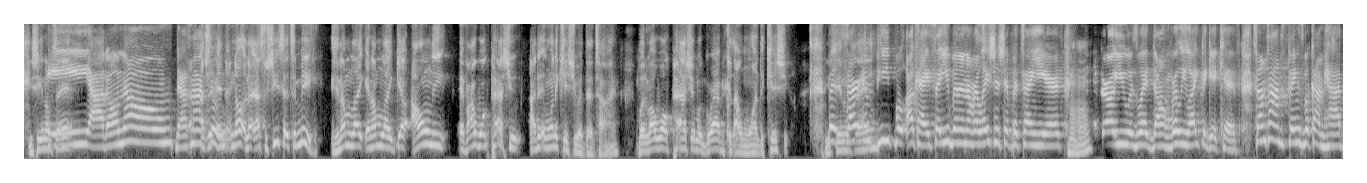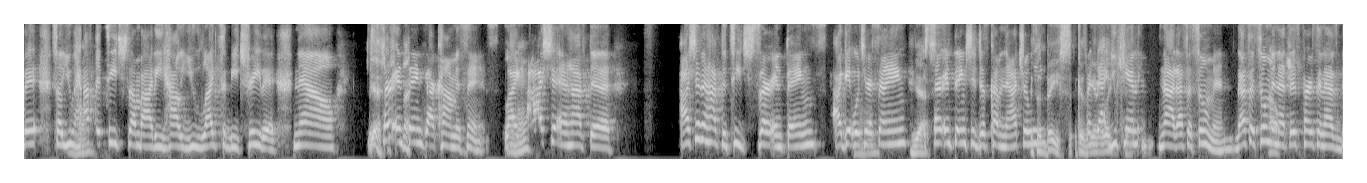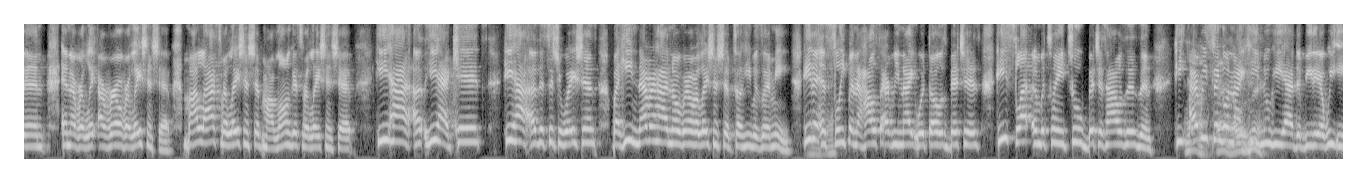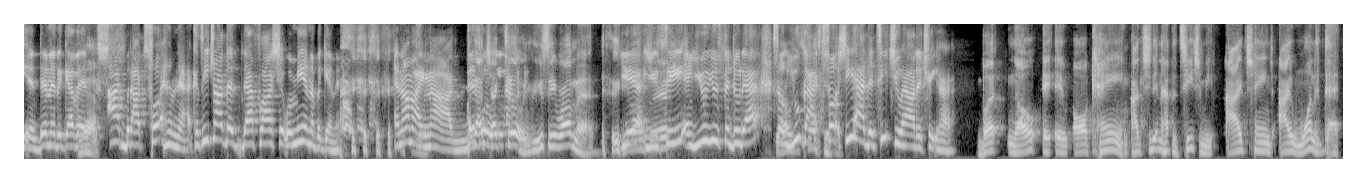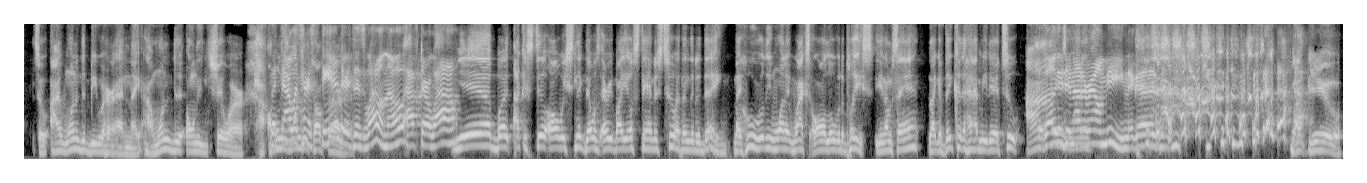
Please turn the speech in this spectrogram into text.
You see what I'm saying? Hey, I don't know. That's not true. and no, no, that's what she said to me. And I'm like, and I'm like, yo, I only if I walk past you, I didn't want to kiss you at that time. But if I walk past you, I'm gonna grab you because I wanted to kiss you. You But see what I'm certain people, okay, say you've been in a relationship for 10 years, Mhm. the girl you was with don't really like to get kissed. Sometimes things become habit. So you Uh-huh. have to teach somebody how you like to be treated. Now, Yes, certain respect. things are common sense. Like Mhm. I shouldn't have to. I shouldn't have to teach certain things. I get what you're saying. Mm-hmm. Yes. Certain things should just come naturally. It's a base because But that you can't. Nah, that's assuming. That's assuming that this person has been in a rela- a real relationship. My last relationship, my longest relationship, he had uh, he had kids, he had other situations, but he never had no real relationship till he was with me. He didn't Uh-huh. sleep in the house every night with those bitches. He slept in between two bitches' houses, and he Nah, every single night he knew he had to be there. We eating dinner together. Yes. I, but I taught him that because he tried to, that fly shit with me in the beginning, and I'm like, nah, I this got what checked too. You see where I'm at. You Yeah, you see, and you used to do that, so Yeah, you got taught. She had to teach you how to treat her. But no, it, it all came. I, she didn't have to teach me. I changed. I wanted that. So I wanted to be with her at night. I wanted to only chill with her. I But that was wanted her standards as well. No, after a while, Yeah, but I could still always sneak. That was everybody else standards too. At the end of the day, like who really wanted wax all over the place? You know what I'm saying? Like if they could have had me there too. I as long as you're not around me, nigga. Fuck you.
